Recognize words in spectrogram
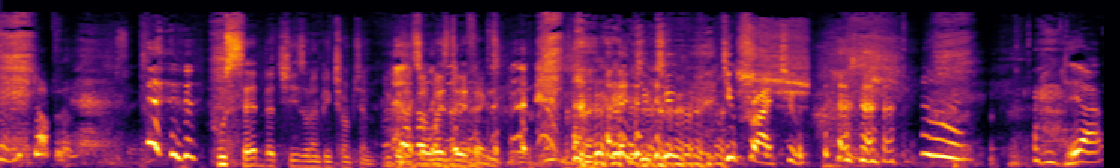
ist unglaublich. Who said that she's Olympic champion? Because it's always the effect. you, too, you cried too. ja,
